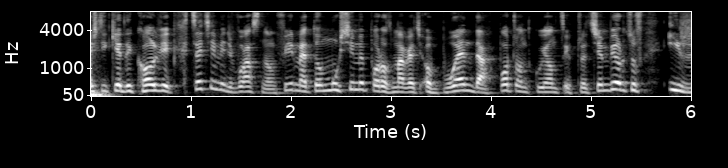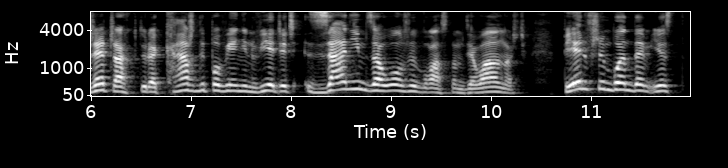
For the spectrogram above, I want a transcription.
Jeśli kiedykolwiek chcecie mieć własną firmę, to musimy porozmawiać o błędach początkujących przedsiębiorców i rzeczach, które każdy powinien wiedzieć, zanim założy własną działalność. Pierwszym błędem jest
